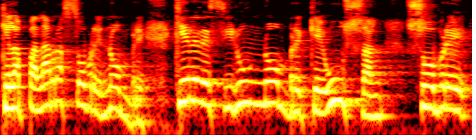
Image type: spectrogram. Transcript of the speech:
que la palabra sobrenombre quiere decir un nombre que usan sobre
